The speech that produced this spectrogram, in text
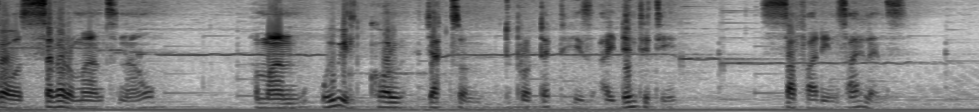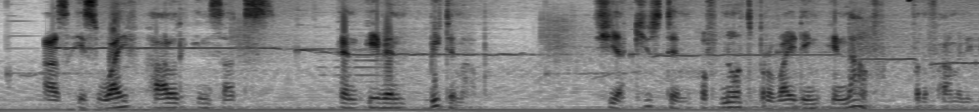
For several months now, a man we will call Jackson to protect his identity suffered in silence as his wife hurled insults and even beat him up. She accused him of not providing enough for the family.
